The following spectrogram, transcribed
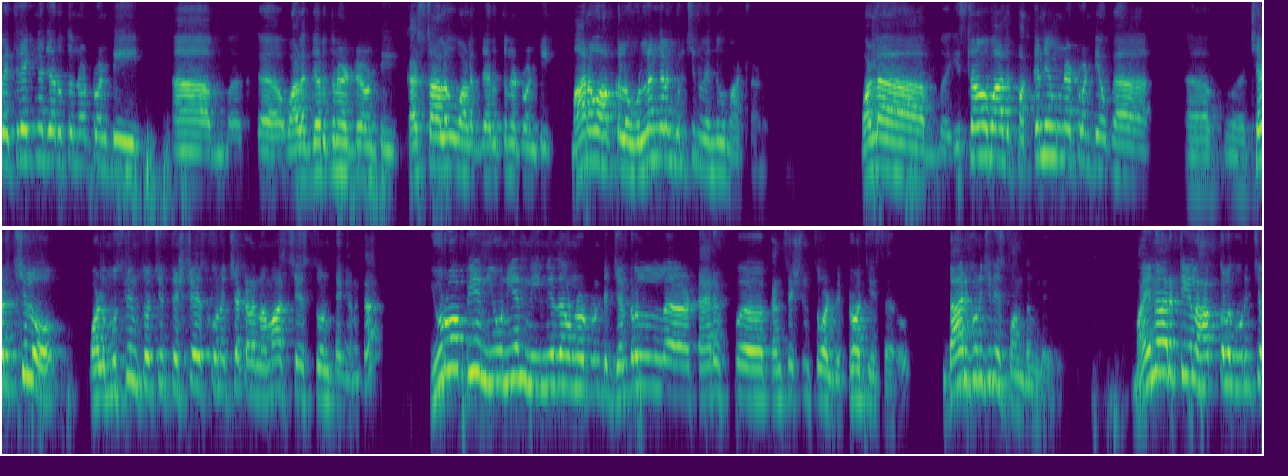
వ్యతిరేకంగా జరుగుతున్నటువంటి వాళ్ళకి జరుగుతున్నటువంటి కష్టాలు వాళ్ళకి జరుగుతున్నటువంటి మానవ హక్కుల ఉల్లంఘన గురించి నువ్వు ఎందుకు మాట్లాడు వాళ్ళ ఇస్లామాబాద్ పక్కనే ఉన్నటువంటి ఒక చర్చిలో వాళ్ళు ముస్లిమ్స్ వచ్చి టెస్ట్ వేసుకొని వచ్చి అక్కడ నమాజ్ చేస్తుంటే కనుక యూరోపియన్ యూనియన్ నీ మీద ఉన్నటువంటి జనరల్ టారిఫ్ కన్సెషన్స్ వాళ్ళు విత్డ్రా చేశారు. దాని గురించి నీ స్పందన లేదు. మైనారిటీల హక్కుల గురించి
